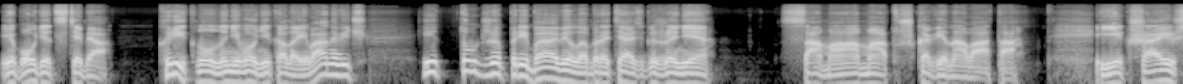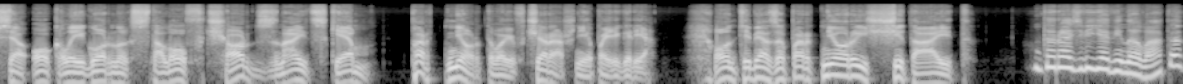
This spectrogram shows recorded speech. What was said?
и будет с тебя!» — крикнул на него Николай Иванович и тут же прибавил, обратясь к жене. «Сама матушка виновата. Якшаешься около игорных столов, черт знает с кем. Партнер твой вчерашний по игре. Он тебя за партнера и считает». «Да разве я виновата?»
